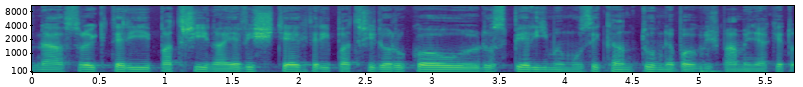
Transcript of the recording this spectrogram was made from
nástroj, který patří na jeviště, který patří do rukou dospělým muzikantům, nebo když máme nějaké to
